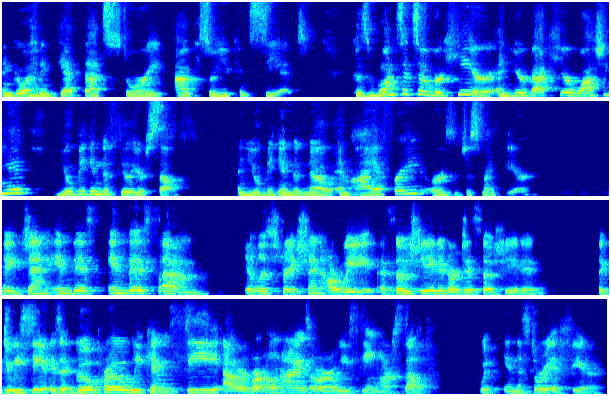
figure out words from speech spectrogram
And go ahead and get that story out so you can see it. Because once it's over here and you're back here watching it, you'll begin to feel yourself and you'll begin to know, am I afraid or is it just my fear? Hey Jen, in this in this um, illustration, are we associated or dissociated? Like, do we see? Is it GoPro? We can see out of our own eyes, or are we seeing ourselves within the story of fear?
